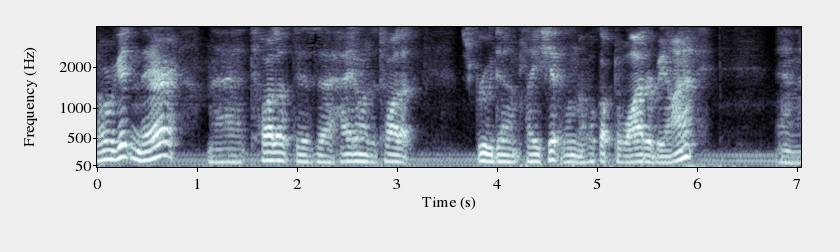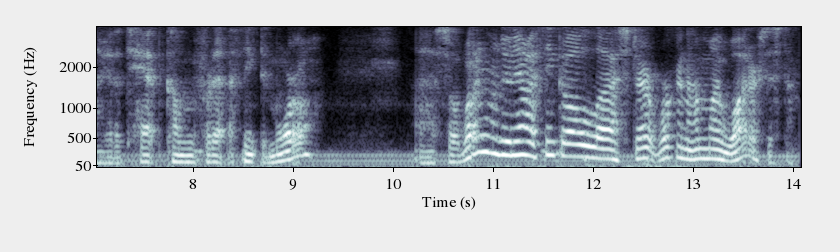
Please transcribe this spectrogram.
Well, we're getting there. Uh, toilet is, uh, I don't have the toilet screwed down place yet. I'm going to hook up the water beyond it. And I got a tap coming for that, I think, tomorrow. Uh, so what I'm going to do now, I think I'll uh, start working on my water system.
